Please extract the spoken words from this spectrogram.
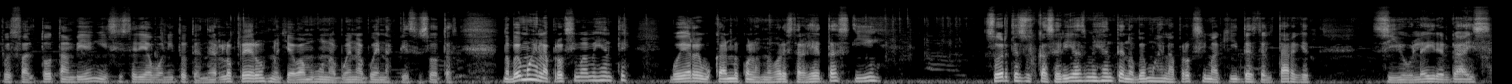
Pues faltó también y sí sería bonito tenerlo, pero nos llevamos unas buenas, buenas piecesotas. Nos vemos en la próxima, mi gente. Voy a rebuscarme con las mejores tarjetas y suerte sus cacerías, mi gente. Nos vemos en la próxima aquí desde el Target. See you later, guys.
